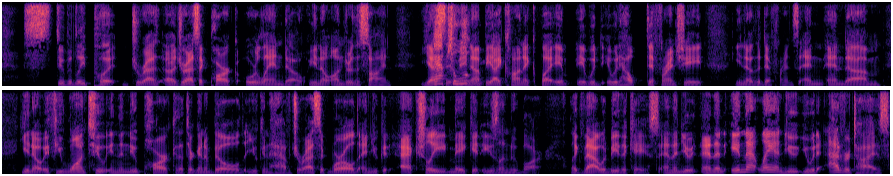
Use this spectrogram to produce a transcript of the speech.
stupidly put Jura- uh, Jurassic Park Orlando, you know, under the sign, Yes, Absolutely. it may not be iconic, but it, it would it would help differentiate, you know, the difference. And and um, you know, if you want to in the new park that they're going to build, you can have Jurassic World, and you could actually make it Isla Nublar. Like that would be the case. And then you and then in that land, you you would advertise.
